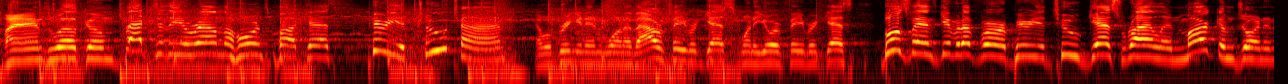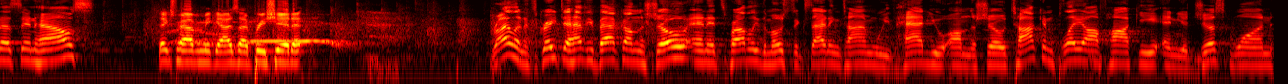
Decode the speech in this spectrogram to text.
fans, welcome back to the Around the Horns podcast, period two time. And we're bringing in one of our favorite guests, one of your favorite guests. Bulls fans, give it up for our period two guest, Rylan Marcum, joining us in house. Thanks for having me, guys. I appreciate it. Rylan, it's great to have you back on the show, and it's probably the most exciting time we've had you on the show talking playoff hockey, and you just won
